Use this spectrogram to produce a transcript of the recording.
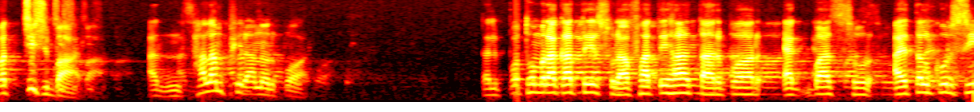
25 বার আর সালাম ফিরানোর পর তাহলে প্রথম রাকাতে সূরা ফাতিহা তারপর একবার সূরা আয়াতুল কুরসি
